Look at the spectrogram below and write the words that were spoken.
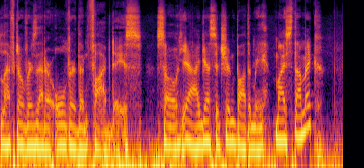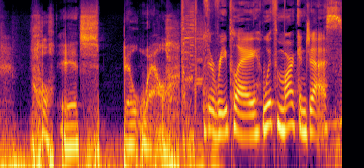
leftovers that are older than 5 days. So, yeah, I guess it shouldn't bother me. My stomach, oh, it's built well. The replay with Mark and Jess.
